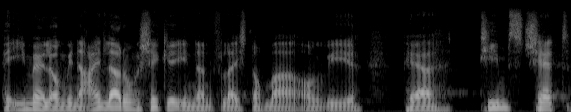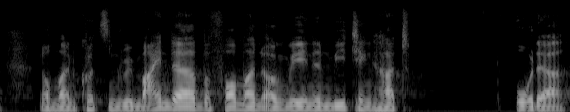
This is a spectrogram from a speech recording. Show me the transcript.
per E-Mail irgendwie eine Einladung schicke, ihnen dann vielleicht nochmal irgendwie per Teams-Chat nochmal einen kurzen Reminder, bevor man irgendwie ein Meeting hat. Oder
